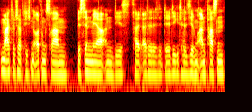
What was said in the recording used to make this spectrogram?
marktwirtschaftlichen Ordnungsrahmen ein bisschen mehr an das Zeitalter der Digitalisierung anpassen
